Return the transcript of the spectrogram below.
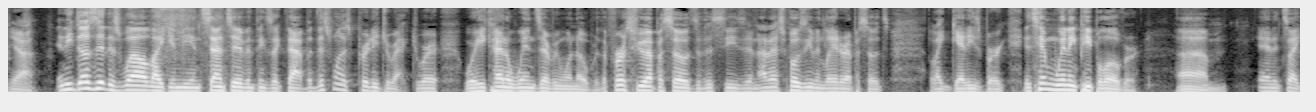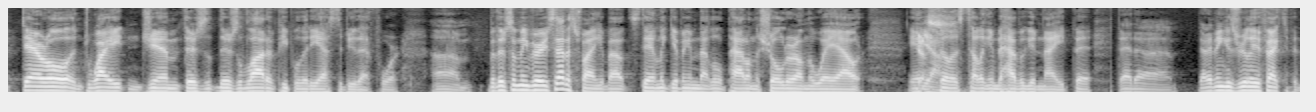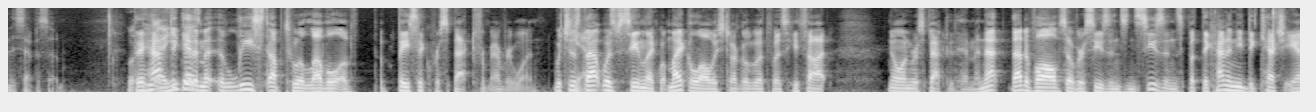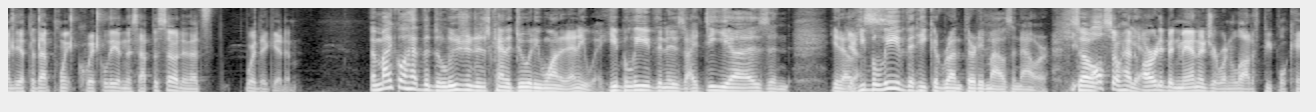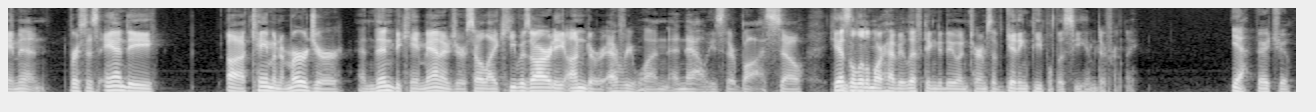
Yeah. And he does it as well, like in the incentive and things like that. But this one is pretty direct, where where he kind of wins everyone over. The first few episodes of this season, and I suppose even later episodes, like Gettysburg, it's him winning people over. Um, and it's like Daryl and Dwight and Jim. There's there's a lot of people that he has to do that for. Um, but there's something very satisfying about Stanley giving him that little pat on the shoulder on the way out, and Yes. Phyllis telling him to have a good night. That that uh, that I think is really effective in this episode. They have yeah, to get does- him at least up to a level of, of basic respect from everyone, which is Yeah. that was seemed like what Michael always struggled with was he thought no one respected him, and that that evolves over seasons and seasons. But they kind of need to catch Andy up to that point quickly in this episode, and that's where they get him. And Michael had the delusion to just kind of do what he wanted anyway. He believed in his ideas, and you know, he believed that he could run 30 miles an hour. He so also had yeah. already been manager when a lot of people came in, versus Andy uh, came in a merger and then became manager. So like he was already under everyone, and now he's their boss. So he has a little more heavy lifting to do in terms of getting people to see him differently. Yeah, very true.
